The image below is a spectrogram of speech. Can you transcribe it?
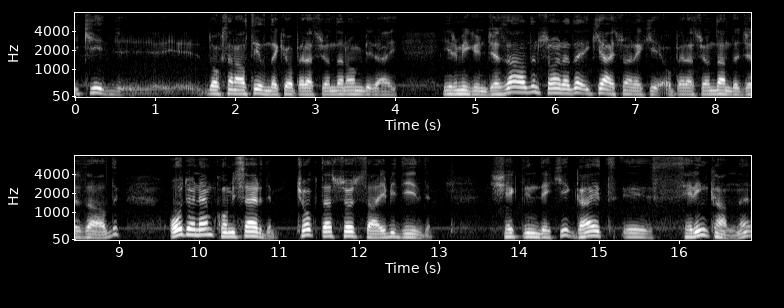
iki 96 yılındaki operasyondan 11 ay 20 gün ceza aldım. Sonra da 2 ay sonraki operasyondan da ceza aldık. O dönem komiserdim. Çok da söz sahibi değildim. Şeklindeki gayet e, serin kanlı,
